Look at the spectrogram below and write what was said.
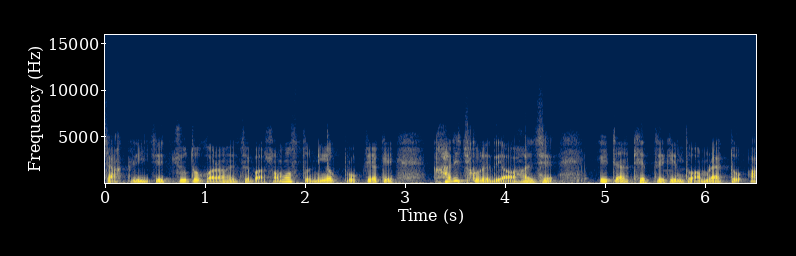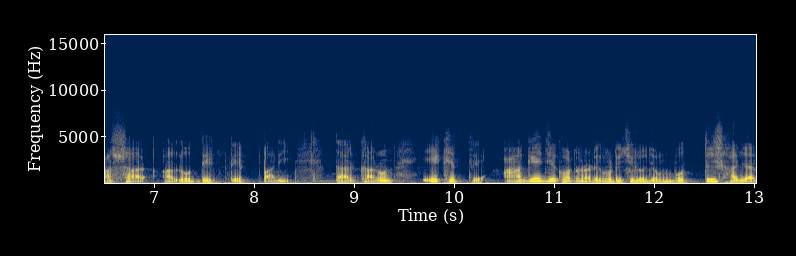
চাকরি যে চ্যুত করা হয়েছে বা সমস্ত নিয়োগ প্রক্রিয়াকে খারিজ করে দেওয়া হয়েছে, এটার ক্ষেত্রে কিন্তু আমরা একটু আশার আলো দেখতে পারি। তার কারণ, এক্ষেত্রে আগে যে ঘটনাটি ঘটেছিল, যেমন বত্রিশ হাজার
